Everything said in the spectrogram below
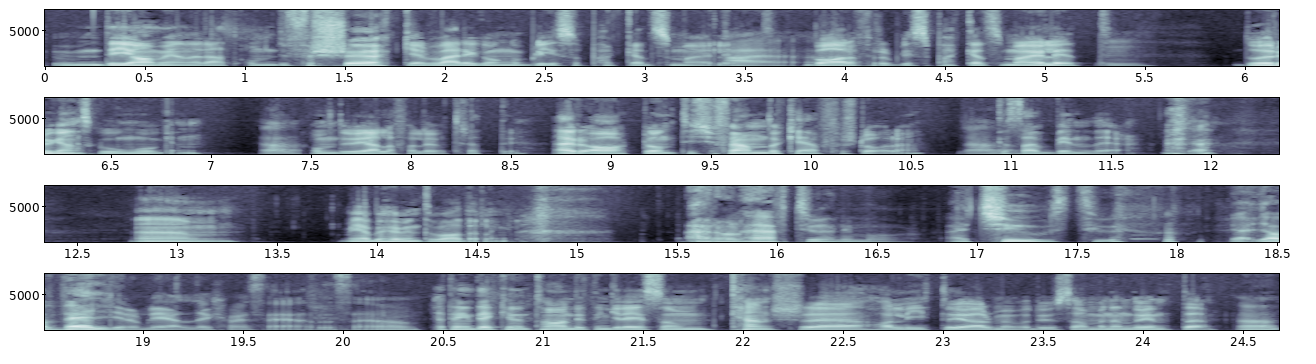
Men det jag menar är att om du försöker varje gång att bli så packad som möjligt, Ja, ja, ja. bara för att bli så packad som möjligt, Mm. då är du ganska omogen. Ja. Om du är i alla fall över 30. Är du 18 till 25, då kan jag förstå det. Ja. 'Cause I've been there. Ja. Ehm, men jag behöver inte vara där längre. I don't have to anymore. I choose to. jag, jag väljer att bli äldre kan man säga. Så, ja. Jag tänkte jag kunde ta en liten grej som kanske har lite att göra med vad du sa, men ändå inte. Ja.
